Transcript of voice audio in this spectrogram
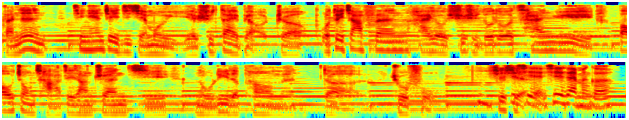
反正今天这一期节目也是代表着我对加分，还有许许多多参与《包种茶》这张专辑努力的朋友们的祝福。嗯，谢谢，谢谢，谢谢戴门哥。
